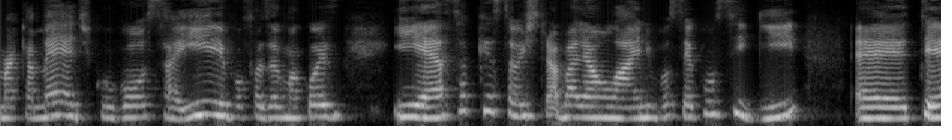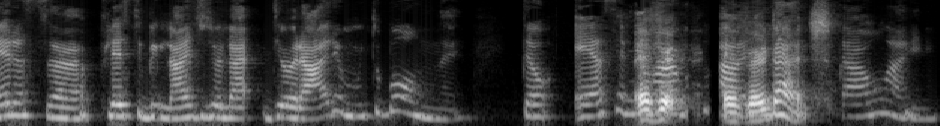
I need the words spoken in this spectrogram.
marcar médico, vou sair, vou fazer alguma coisa. E essa questão de trabalhar online, você conseguir é, ter essa flexibilidade de, horário é muito bom, né? Então, essa é a minha é, ver, é verdade. de online.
